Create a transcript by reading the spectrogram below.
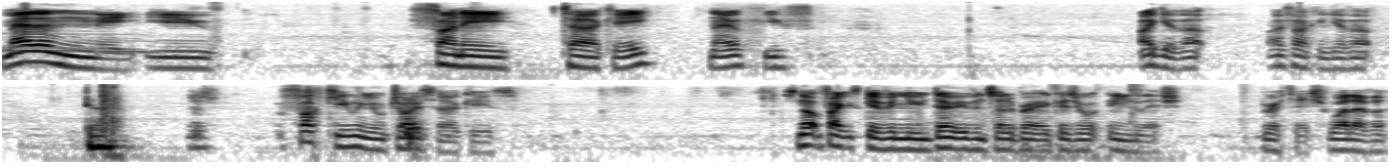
Melanie, you funny turkey. No, you. I give up. I fucking give up. Good. Just fuck you and your jive turkeys. It's not Thanksgiving. You don't even celebrate it because you're English, British, whatever.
